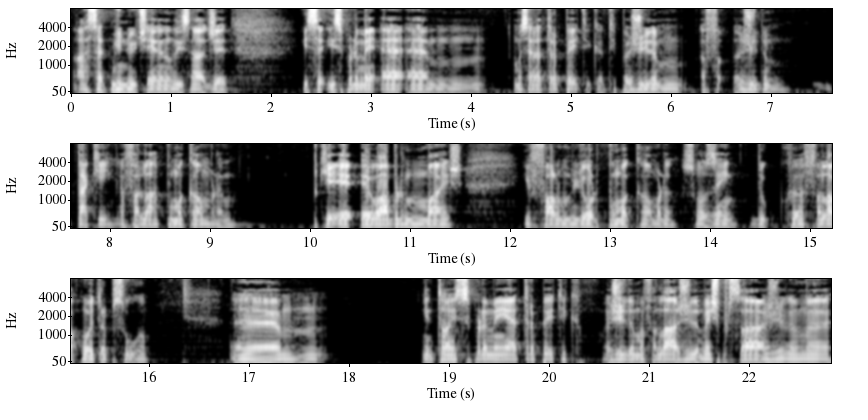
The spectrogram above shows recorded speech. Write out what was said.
Há sete minutos e ainda não disse nada de jeito. Isso, isso para mim é, é uma cena terapêutica, tipo, ajuda-me, ajuda-me, está aqui a falar para uma câmara, porque eu, abro-me mais e falo melhor para uma câmara sozinho do que a falar com outra pessoa. Um, então isso para mim é terapêutico. Ajuda-me a falar, ajuda-me a expressar, ajuda-me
